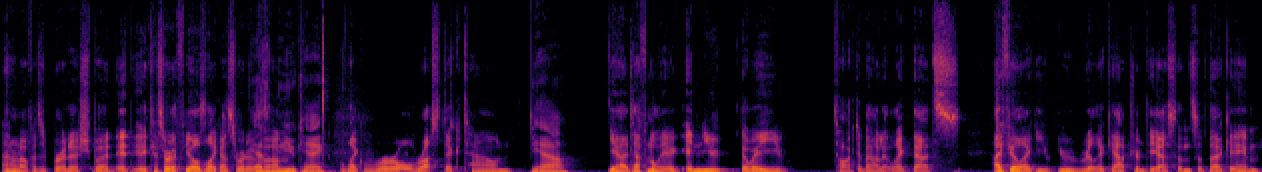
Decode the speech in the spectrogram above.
i don't know if it's british but it, it sort of feels like a sort of yeah, um, in the uk like rural rustic town. Yeah. Yeah definitely. And you the way you talked about it like that's i feel like you you really captured the essence of that game.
